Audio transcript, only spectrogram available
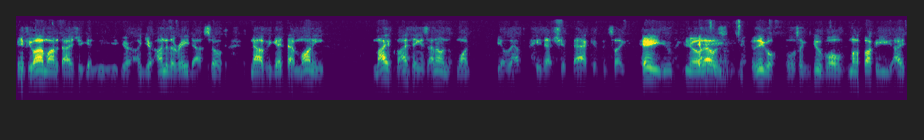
If you are monetized, you're getting you're you're under the radar. So now, if you get that money, my my thing is I don't want to be able to have to pay that shit back. If it's like, hey, you, you know, that was illegal. Well, it's like, dude, well, motherfucker, you, I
